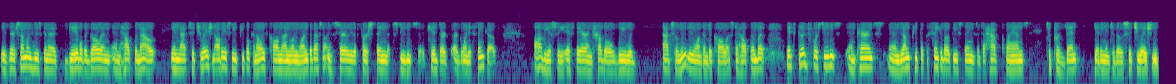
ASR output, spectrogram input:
is there someone who's going to be able to go and, and help them out in that situation? Obviously, people can always call 911, but that's not necessarily the first thing that students, uh, kids are, are going to think of. Obviously, if they're in trouble, we would absolutely want them to call us to help them. But it's good for students and parents and young people to think about these things and to have plans to prevent getting into those situations.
